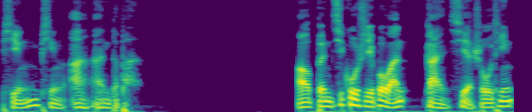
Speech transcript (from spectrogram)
平平安安的吧。好，本期故事已播完，感谢收听。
